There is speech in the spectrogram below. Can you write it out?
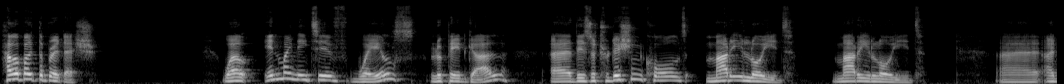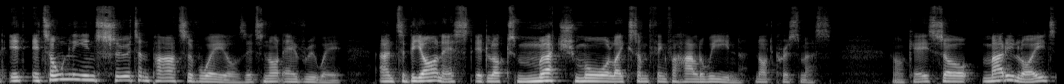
How about the British? Well, in my native Wales, Le Pays de Galles, uh, there's a tradition called Mari Lwyd. Mari Lwyd. Uh, and it, it's only in certain parts of Wales, it's not everywhere. And to be honest, it looks much more like something for Halloween, not Christmas. Okay, so Mari Lwyd,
